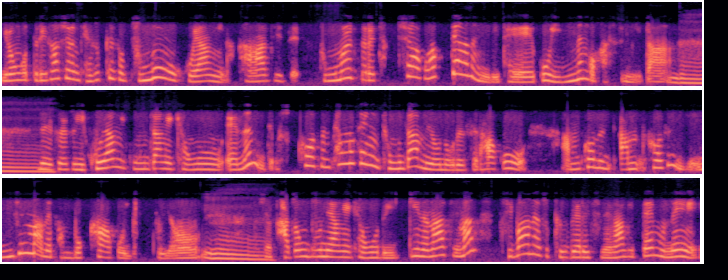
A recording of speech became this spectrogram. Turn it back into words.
이런 것들이 사실은 계속해서 부모 고양이나 강아지들 동물들을 착취하고 학대하는 일이 되고 있는 것 같습니다. 네. 네, 그래서 이 고양이 공장의 경우에는 이제 수컷은 평생 종자묘 노릇을 하고 암컷은 암컷은 이제 20만에 반복하고 있고요. 예. 가정 분양의 경우도 있기는 하지만 집안에서 교배를 진행하기 때문에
